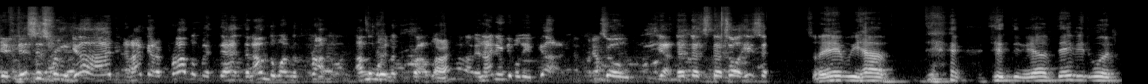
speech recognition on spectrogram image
If this is from God and I've got a problem with that, then I'm the one with the problem. I'm the one with the problem, and I need to believe God. So yeah, that, that's that's all he said. So here we have we have David Wood,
